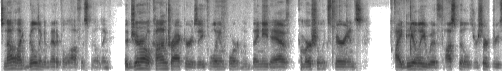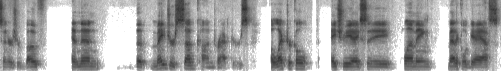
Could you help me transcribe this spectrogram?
It's not like building a medical office building. The general contractor is equally important. They need to have commercial experience, ideally with hospitals or surgery centers or both. And then the major subcontractors, electrical, HVAC, plumbing, medical gas,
